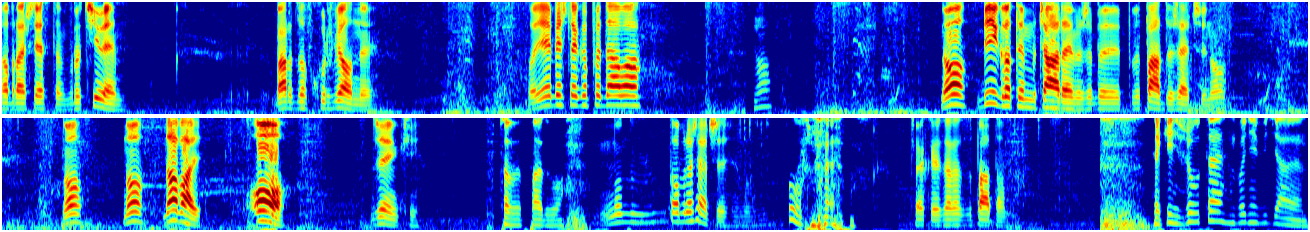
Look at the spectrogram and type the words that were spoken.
Dobra, już jestem. Wróciłem. Bardzo wkurwiony. To jebiesz tego pedała? No. No, bij go tym czarem, żeby wypadły rzeczy, no. No, no, dawaj! O! Dzięki. Co wypadło? No, dobre rzeczy. No. Gówno. Czekaj, zaraz zbadam. Jakieś żółte? Bo nie widziałem.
